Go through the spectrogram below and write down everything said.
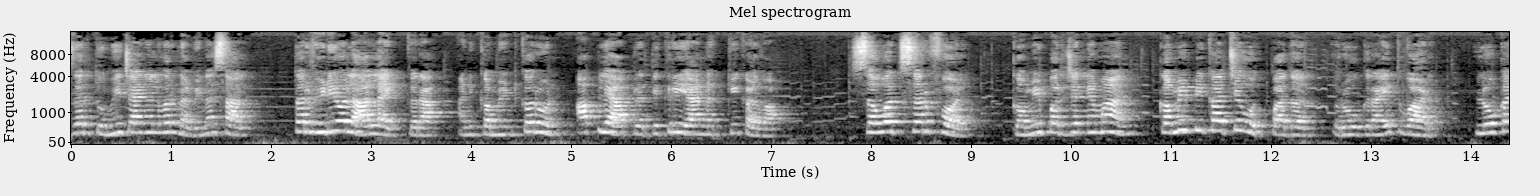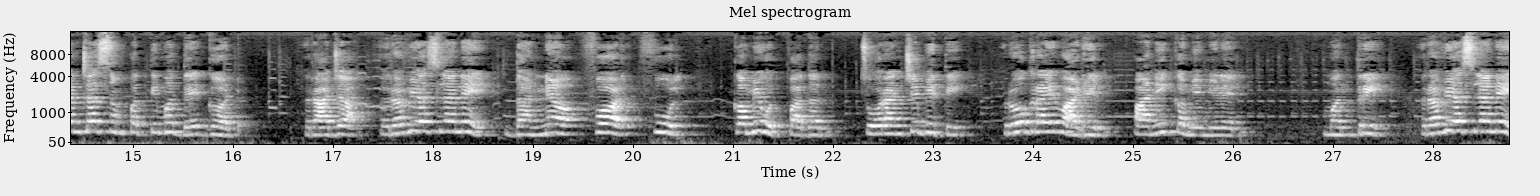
जर तुम्ही चॅनलवर नवीन असाल तर व्हिडिओला लाईक करा आणि कमेंट करून आपल्या प्रतिक्रिया नक्की कळवा. संवत्सर फळ कमी पर्जन्यमान कमी पिकाचे उत्पादन रोगराईत वाढ लोकांच्या संपत्तीमध्ये घट. राजा रवी असल्याने धान्य फळ फूल कमी उत्पादन चोरांची भीती रोगराई वाढेल पाणी कमी मिळेल. मंत्री रवी असल्याने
